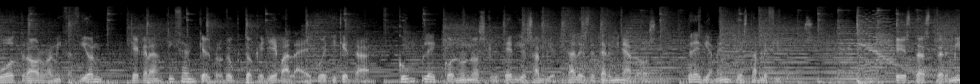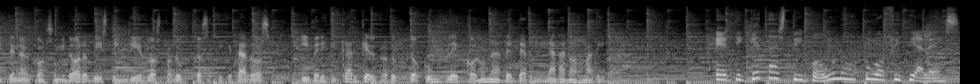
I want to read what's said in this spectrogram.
u otra organización que garantizan que el producto que lleva la ecoetiqueta cumple con unos criterios ambientales determinados, previamente establecidos. Estas permiten al consumidor distinguir los productos etiquetados y verificar que el producto cumple con una determinada normativa. Etiquetas tipo 1 u oficiales.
